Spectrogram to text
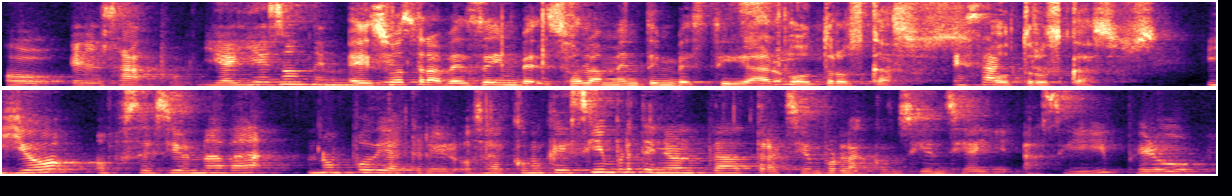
o el sapo. Y ahí es donde... Eso a través de solamente investigar otros casos. Otros casos. Y yo, obsesionada, no podía creer. O sea, como que siempre tenía una atracción por la conciencia y así, pero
